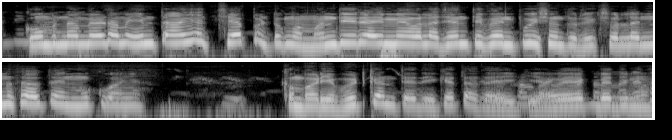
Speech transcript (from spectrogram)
હતો કુંભના મેળામાં એમ તો અહીંયા જ છે પણ ટૂંકમાં મંદિરે મેં ઓલા જયંતિભાઈને પૂછ્યું તું રિક્ષો લઈને નથી આવતા એને મૂકવા અહીંયા. ખંભાળીએ ભૂટકા ને તે દી કહેતા હતા એ કે હવે એક બે દીમાં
